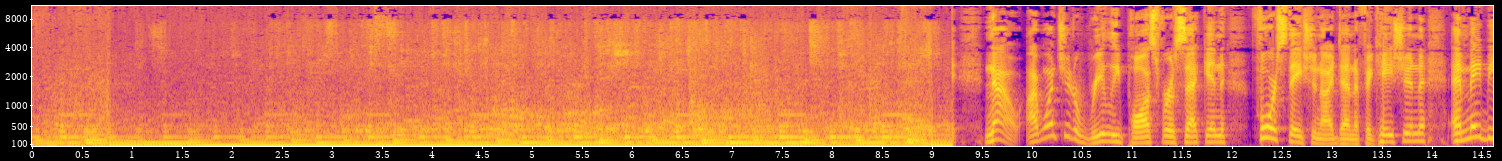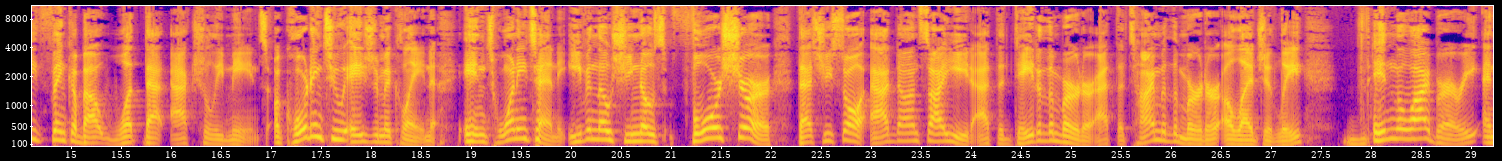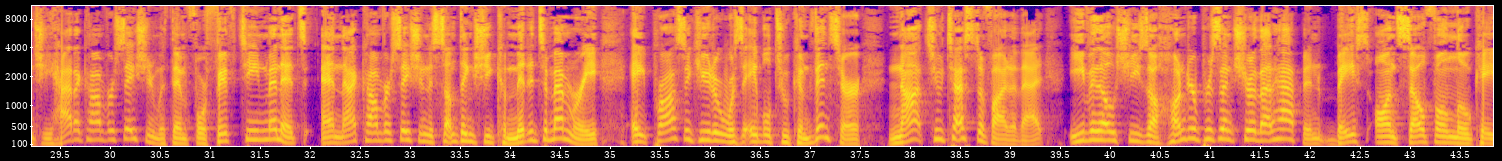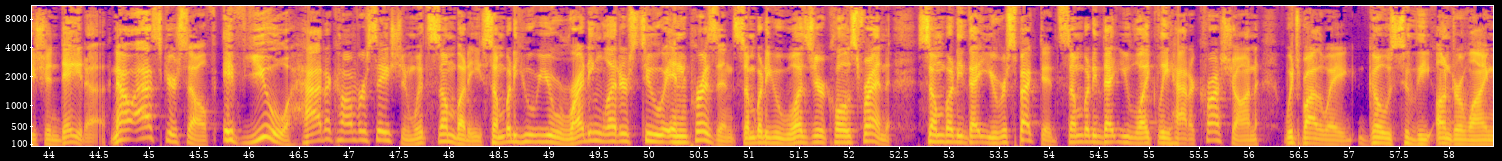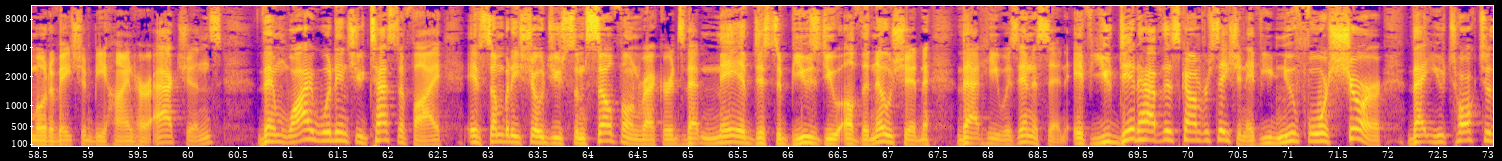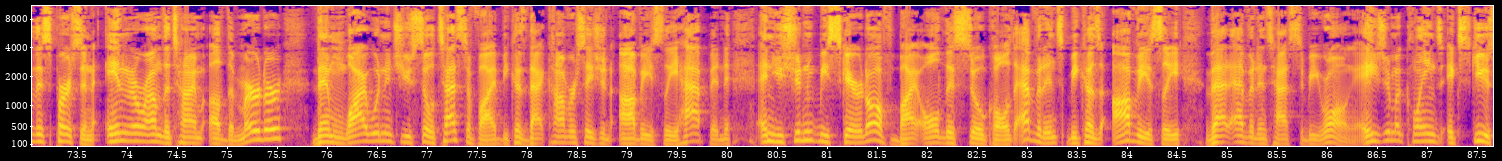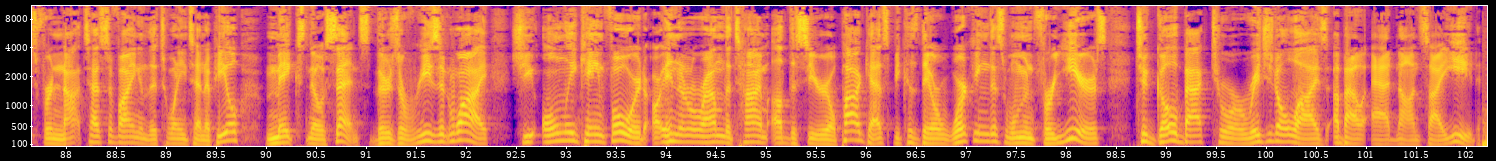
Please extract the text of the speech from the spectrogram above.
Now, I want you to really pause for a second for station identification and maybe think about what that actually means. According to Asia McClain, in 2010, even though she knows for sure that she saw Adnan Syed at the date of the murder, at the time of the murder, allegedly, in the library and she had a conversation with him for 15 minutes and that conversation is something she committed to memory, a prosecutor was able to convince her not to testify to that even though she's 100% sure that happened based on cell phone location data. Now ask yourself, if you had a conversation with somebody, somebody who you were writing letters to in prison, somebody who was your close friend, somebody that you respected, somebody that you likely had a crush on, which by the way goes to the underlying motivation behind her actions, then why wouldn't you testify if somebody showed you some cell phone records that may have disabused you of the notion that he was innocent? If you did have this conversation, if you knew for sure that you talked to this person in and around the time of the murder, then why wouldn't you still testify? Because that conversation obviously happened and you shouldn't be scared off by all this so-called evidence because obviously that evidence has to be wrong. Asia McClain's excuse for not testifying in the 2010 appeal makes no sense. There's a reason why she only came forward in and around the time of the serial podcast because they were working this woman for years to go back to her original lies about Adnan Syed.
